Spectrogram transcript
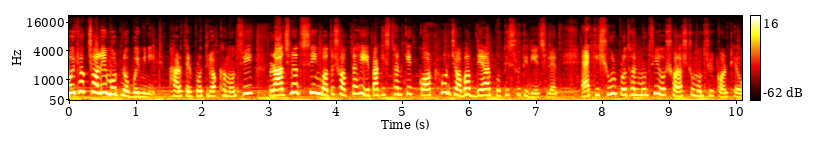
বৈঠক চলে মোট নব্বই মিনিট। ভারতের প্রতিরক্ষা মন্ত্রী রাজনাথ সিং গত সপ্তাহে পাকিস্তানকে কঠোর জবাব দেওয়ার প্রতিশ্রুতি দিয়েছিলেন। একই সুর প্রধানমন্ত্রী ও স্বরাষ্ট্রমন্ত্রীর কণ্ঠেও।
